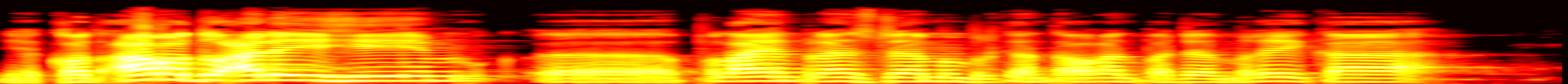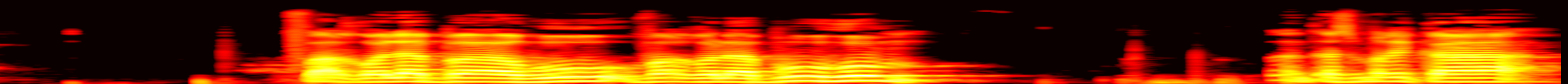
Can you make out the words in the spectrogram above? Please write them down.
Ya, qad aradu alaihim eh, pelayan-pelayan sudah memberikan tawaran pada mereka. Faghalabahu faghalabuhum lantas mereka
